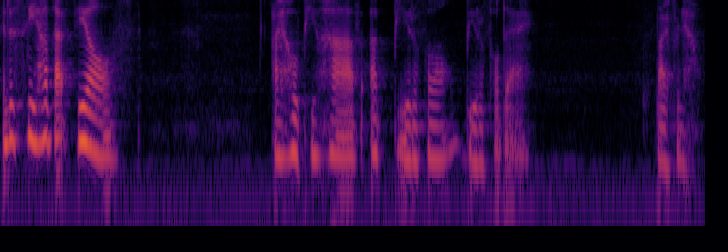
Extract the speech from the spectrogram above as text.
and just see how that feels. I hope you have a beautiful, beautiful day. Bye for now.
